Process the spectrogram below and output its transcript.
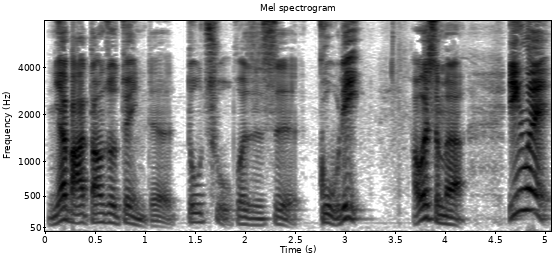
你要把它当做对你的督促或者是鼓励。啊，为什么？因为。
